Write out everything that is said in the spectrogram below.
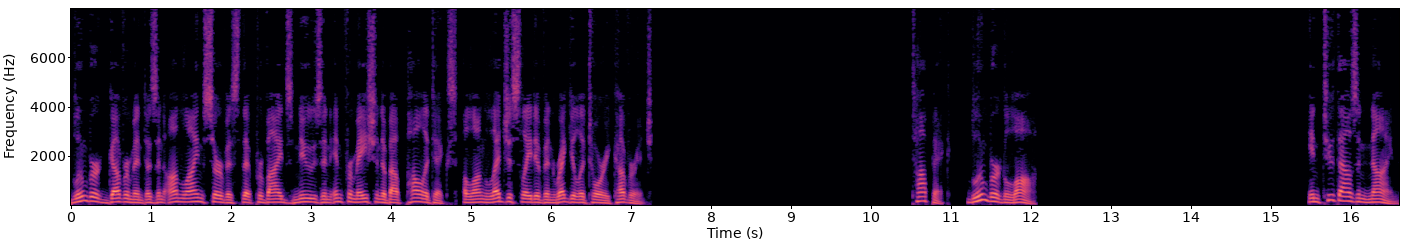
Bloomberg Government is an online service that provides news and information about politics, along legislative and regulatory coverage. Bloomberg Law In 2009,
